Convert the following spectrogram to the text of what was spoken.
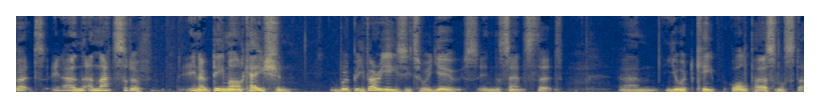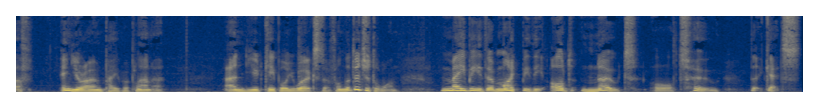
but you know, and, and that sort of you know demarcation would be very easy to use in the sense that um, you would keep all the personal stuff in your own paper planner and you'd keep all your work stuff on the digital one. Maybe there might be the odd note or two that gets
